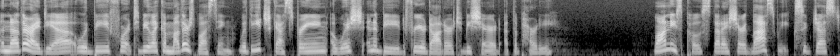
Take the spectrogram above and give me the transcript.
Another idea would be for it to be like a mother's blessing, with each guest bringing a wish and a bead for your daughter to be shared at the party. Lonnie's post that I shared last week suggests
